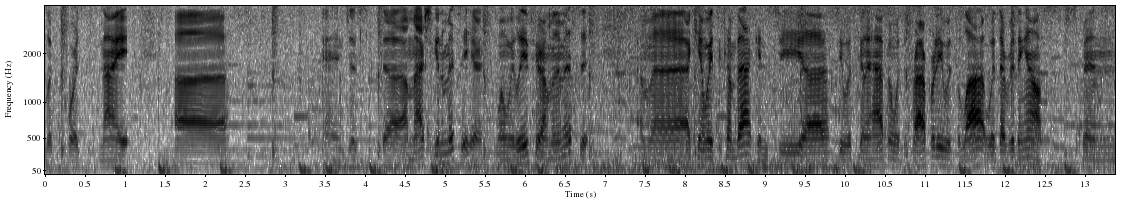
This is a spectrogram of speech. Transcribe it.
looking forward to tonight. Uh, and just, uh, I'm actually going to miss it here. When we leave here, I'm going to miss it. I'm, uh, I can't wait to come back and see uh, see what's going to happen with the property, with the lot, with everything else. Just been,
